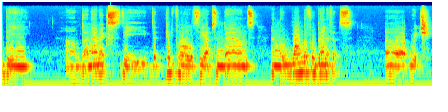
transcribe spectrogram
the um, dynamics, the, the pitfalls, the ups and downs, and the wonderful benefits uh, which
